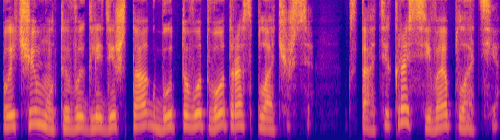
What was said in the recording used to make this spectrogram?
«Почему ты выглядишь так, будто вот-вот расплачешься? Кстати, красивое платье».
